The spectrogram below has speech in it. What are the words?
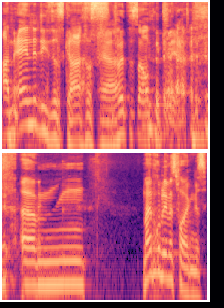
am Ende dieses Casts, Ja. wird es aufgeklärt. ähm, mein Problem ist folgendes.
